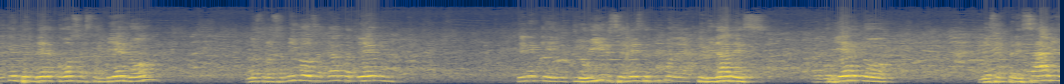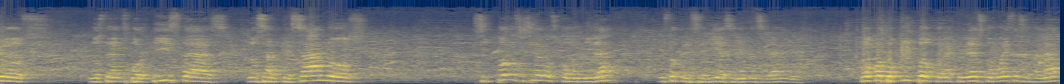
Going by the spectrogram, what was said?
Hay que entender cosas también, ¿no? Nuestros amigos acá también tienen que incluirse en este tipo de actividades. El gobierno, los empresarios, los transportistas, los artesanos, si todos hiciéramos comunidad, esto crecería, sería más grande. Poco a poquito, con actividades como estas, ojalá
